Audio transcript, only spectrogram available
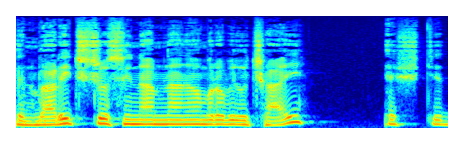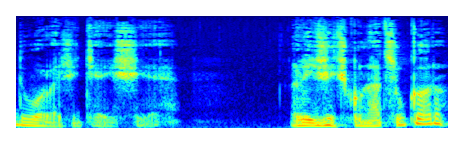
Ten varič, čo si nám na ňom robil čaj? Ešte dôležitejšie. Lyžičku na cukor?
